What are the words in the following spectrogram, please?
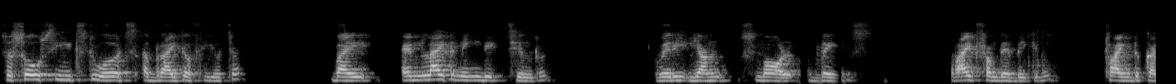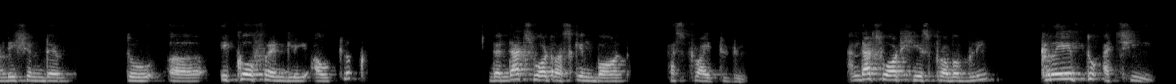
So sow seeds towards a brighter future by enlightening the children, very young, small brains, right from their beginning, trying to condition them to a eco-friendly outlook, then that's what Ruskin Bond has tried to do. And that's what he has probably craved to achieve.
